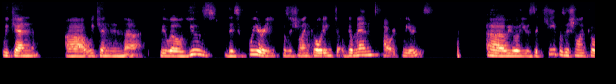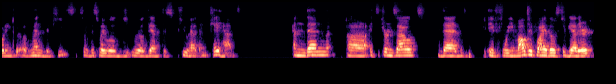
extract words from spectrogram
we can uh, we can uh, we will use this query positional encoding to augment our queries. uh, we will use the key positional encoding to augment the keys. So this way we'll, we'll get this Q hat and K hat. And then uh, it turns out that if we multiply those together,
